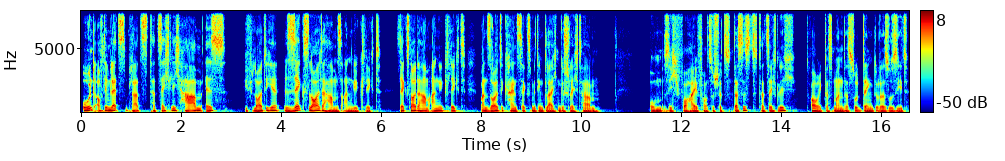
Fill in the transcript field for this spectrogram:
Und auf dem letzten Platz tatsächlich haben es, wie viele Leute hier? Sechs Leute haben es angeklickt. Sechs Leute haben angeklickt, man sollte keinen Sex mit dem gleichen Geschlecht haben, um sich vor HIV zu schützen. Das ist tatsächlich traurig, dass man das so denkt oder so sieht.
